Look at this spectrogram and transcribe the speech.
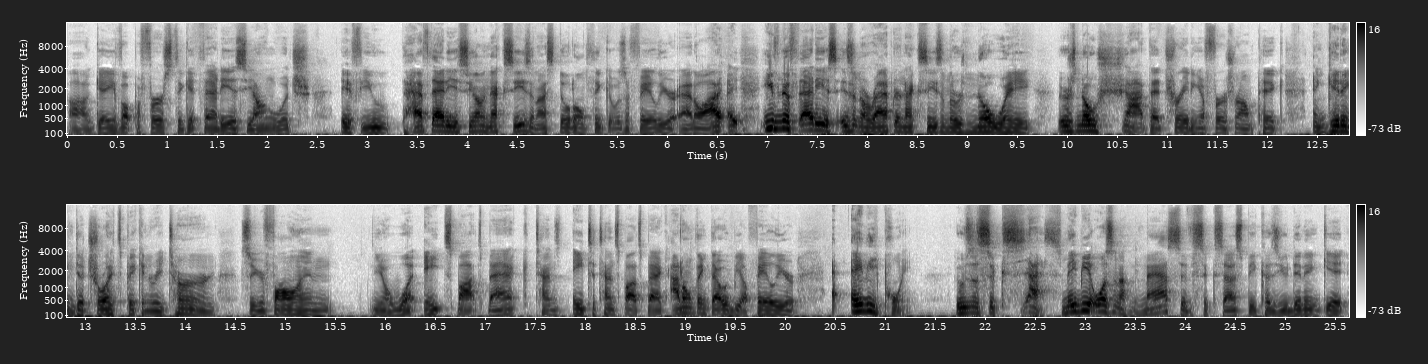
Uh, gave up a first to get Thaddeus Young, which if you have Thaddeus Young next season, I still don't think it was a failure at all. I, I, even if Thaddeus isn't a Raptor next season, there's no way, there's no shot that trading a first round pick and getting Detroit's pick in return, so you're falling you know what eight spots back 10 eight to 10 spots back. I don't think that would be a failure at any point. It was a success. Maybe it wasn't a massive success because you didn't get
